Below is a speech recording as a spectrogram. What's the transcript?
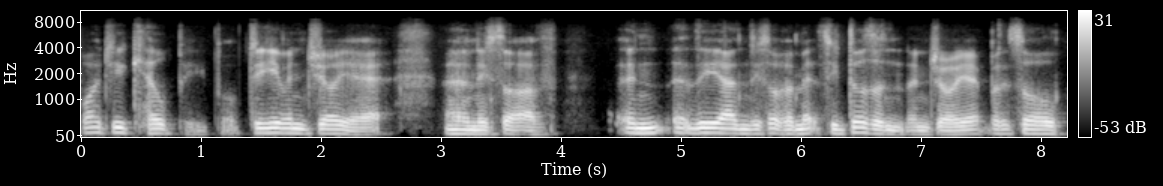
why do you kill people? Do you enjoy it? And he sort of, in at the end, he sort of admits he doesn't enjoy it, but it's all,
